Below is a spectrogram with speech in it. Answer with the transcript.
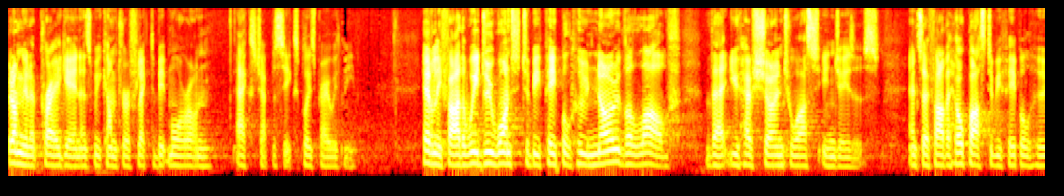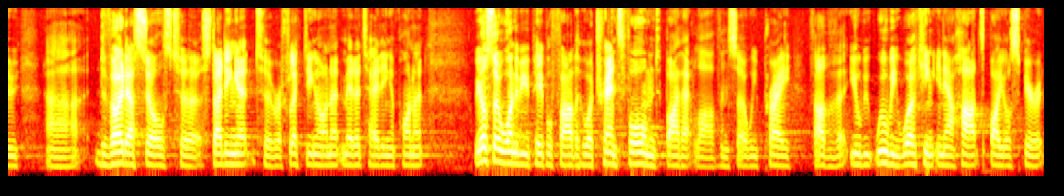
But I'm going to pray again as we come to reflect a bit more on Acts chapter 6. Please pray with me. Heavenly Father, we do want to be people who know the love that you have shown to us in Jesus. And so, Father, help us to be people who uh, devote ourselves to studying it, to reflecting on it, meditating upon it. We also want to be people, Father, who are transformed by that love. And so we pray, Father, that you will be working in our hearts by your Spirit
